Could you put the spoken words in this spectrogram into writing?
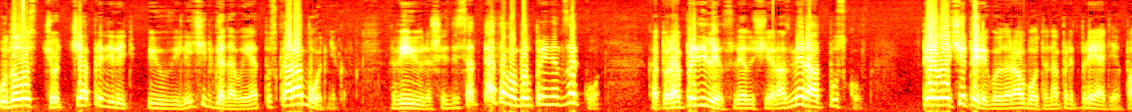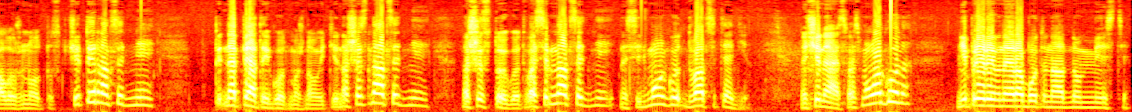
удалось четче определить и увеличить годовые отпуска работников. В июле 65-го был принят закон, который определил следующие размеры отпусков. Первые 4 года работы на предприятии положен отпуск 14 дней, на пятый год можно уйти на 16 дней, на шестой год 18 дней, на седьмой год 21. Начиная с восьмого года, непрерывная работа на одном месте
